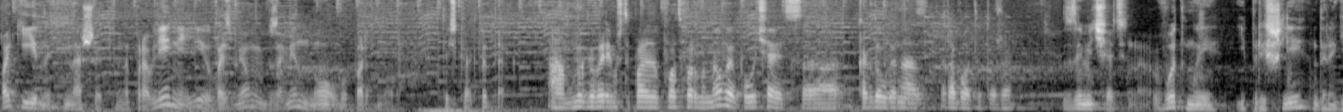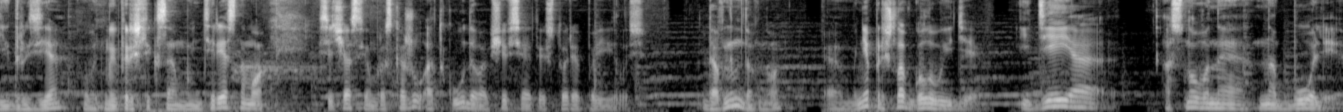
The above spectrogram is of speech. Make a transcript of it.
покинуть наше это направление и возьмем взамен нового партнера. То есть как-то так. А мы говорим, что платформа новая, получается, как долго она работает уже? Замечательно. Вот мы и пришли, дорогие друзья, вот мы пришли к самому интересному. Сейчас я вам расскажу, откуда вообще вся эта история появилась. Давным-давно э, мне пришла в голову идея. Идея, основанная на боли,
